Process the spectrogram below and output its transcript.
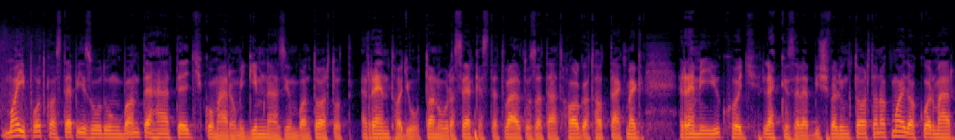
Mai podcast epizódunkban tehát egy Komáromi gimnáziumban tartott rendhagyó tanóra szerkesztett változatát hallgathatták meg. Reméljük, hogy legközelebb is velünk tartanak, majd akkor már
